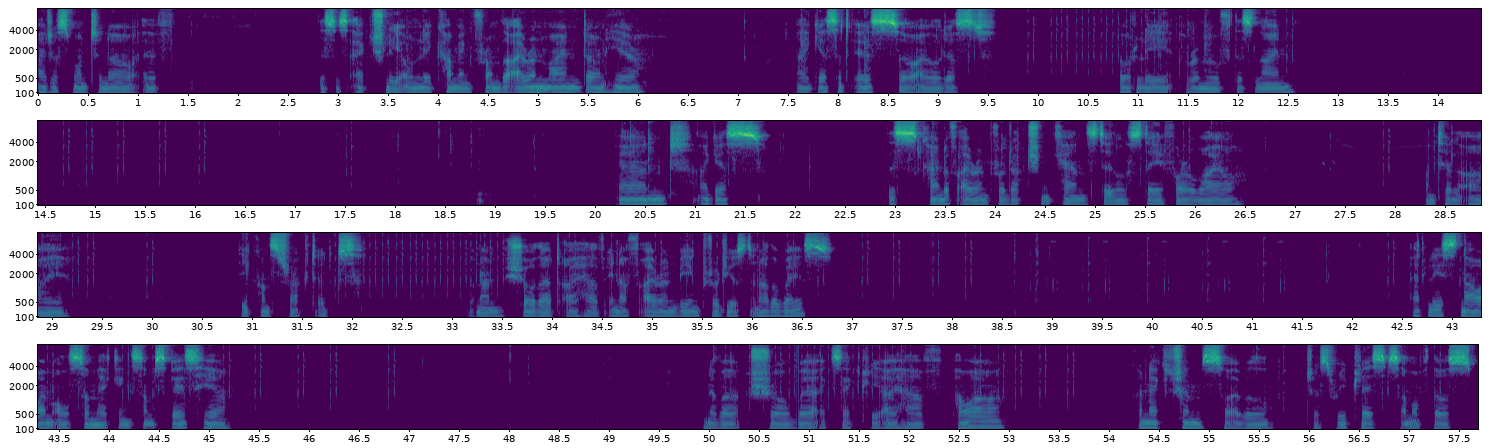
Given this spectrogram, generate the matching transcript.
I just want to know if this is actually only coming from the iron mine down here. I guess it is, so I will just totally remove this line. And I guess this kind of iron production can still stay for a while until I deconstruct it when I'm sure that I have enough iron being produced in other ways. At least now I'm also making some space here. Never sure where exactly I have power connections, so I will just replace some of those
